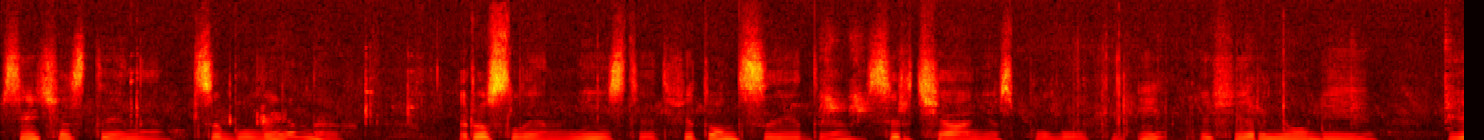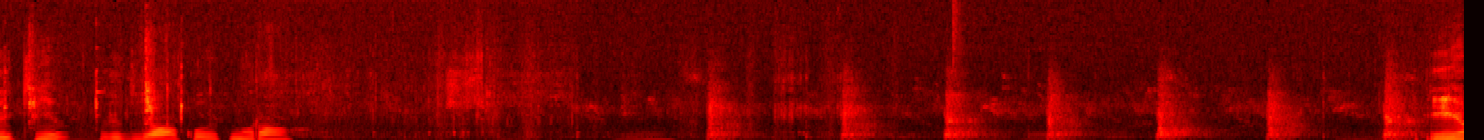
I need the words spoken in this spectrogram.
Всі частини цибулинних рослин містять фітонциди, сірчані сполуки і ефірні олії, які відлякують мурах. І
